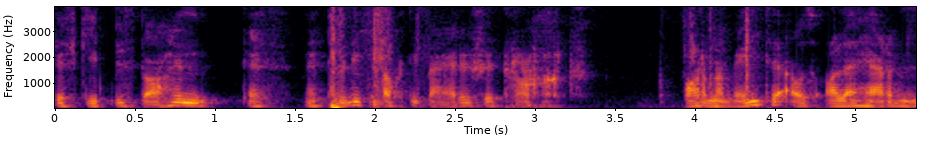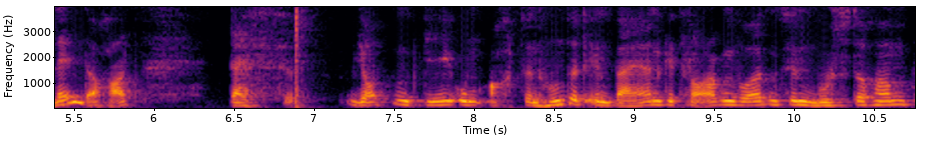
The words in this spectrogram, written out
das geht bis dahin, dass natürlich auch die bayerische Tracht Ornamente aus aller Herren Länder hat, dass Joppen, die um 1800 in Bayern getragen worden sind, Muster haben,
